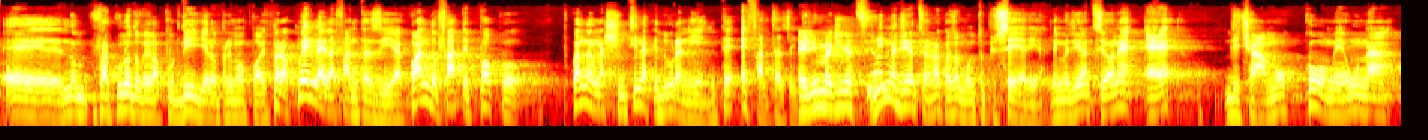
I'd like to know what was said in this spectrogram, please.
eh, non, qualcuno doveva pur dirglielo prima o poi, però quella è la fantasia. Quando fate poco quando è una scintilla che dura niente, è fantasia. E l'immaginazione? L'immaginazione è una cosa molto più seria. L'immaginazione è, diciamo, come una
